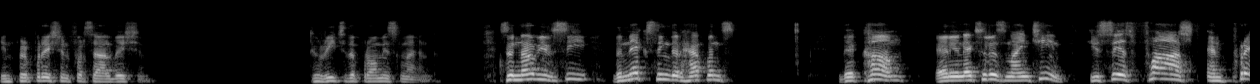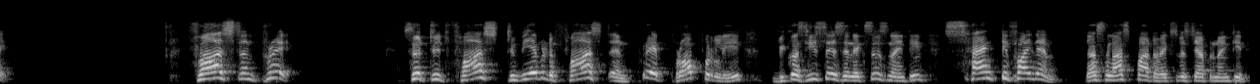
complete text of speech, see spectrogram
in preparation for salvation, to reach the promised land. So now you see the next thing that happens, they come, and in Exodus 19, he says, fast and pray. Fast and pray. So to fast, to be able to fast and pray properly, because he says in Exodus 19, sanctify them. That's the last part of Exodus chapter 19.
